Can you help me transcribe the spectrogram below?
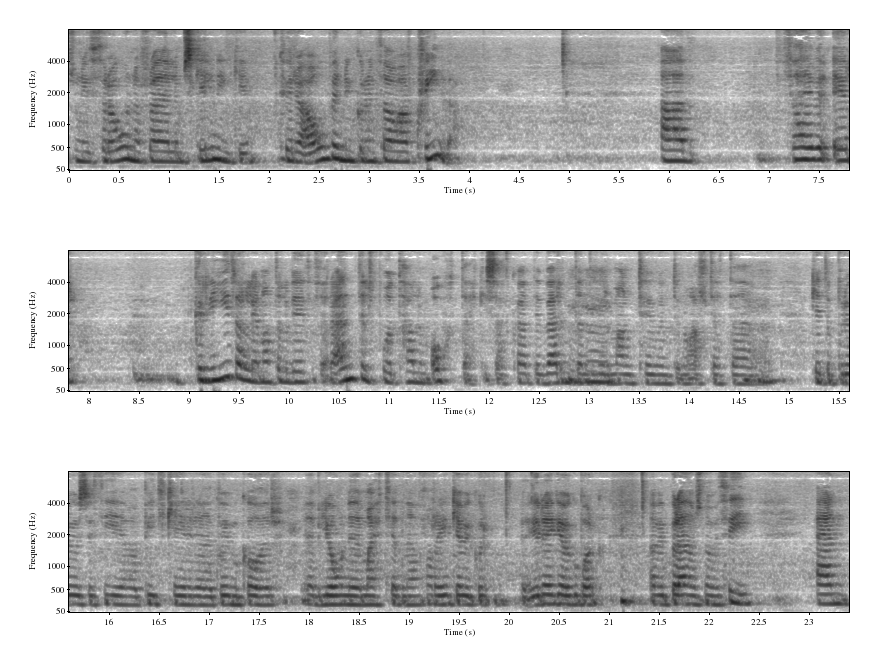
svona í þróunarfræðilegum skilningi, hver er ávinningurinn þá af kvíða? Að það er gríðarlega náttúrulega við, það er endils búið að tala um ótta ekki satt, hvað þetta er verndandi Mhm. fyrir manntegundin og allt þetta Mhm. geta brugðist við því ef að bíl keirir eða guðmur góður, ef ljónið er mætt hérna á Reykjavíkur, í Reykjavíkuborg, að við bregðumst nú við því. En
